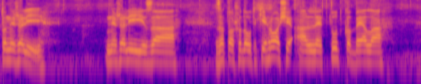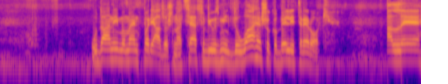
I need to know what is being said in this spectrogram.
то не жаліє. Не жаліє за, за те, що дав такі гроші, але тут кобила у даний момент порядочна. Це собі візьміть до уваги, що кобилі 3 роки. Але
